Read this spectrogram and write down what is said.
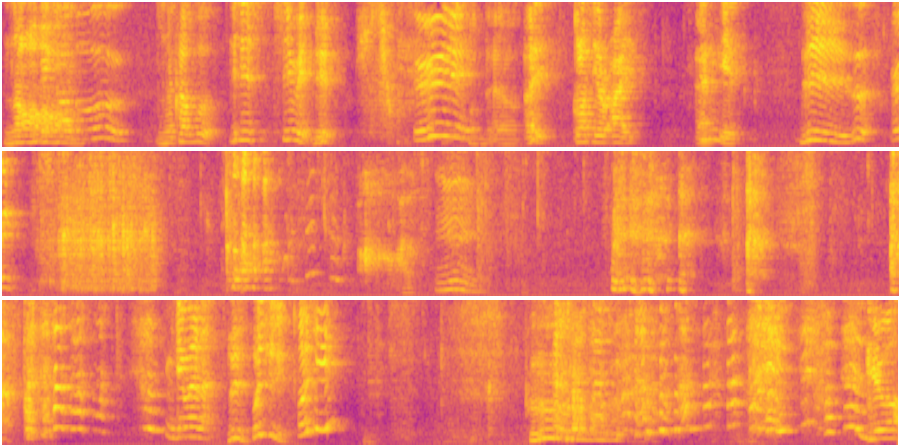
No. Mekabu. Mekabu. This is seaweed, dude. Eh. What the hell? Hey, close your eyes and eat. Jesus. Eh. Hmm. Gimana? Hey, oishi! Oishi? Gila.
